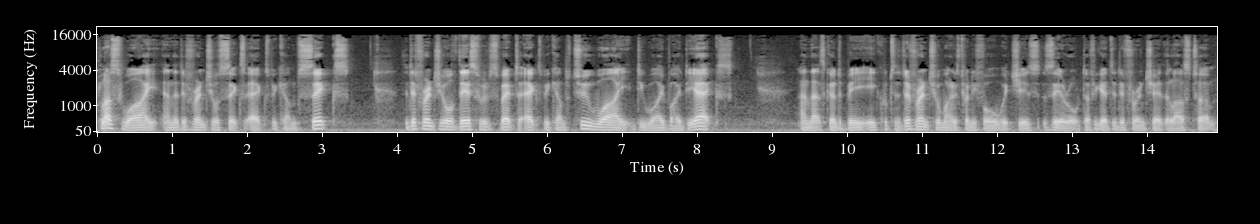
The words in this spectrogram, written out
plus y, and the differential 6x becomes 6. The differential of this with respect to x becomes 2y dy by dx, and that's going to be equal to the differential minus 24, which is 0. Don't forget to differentiate the last term.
